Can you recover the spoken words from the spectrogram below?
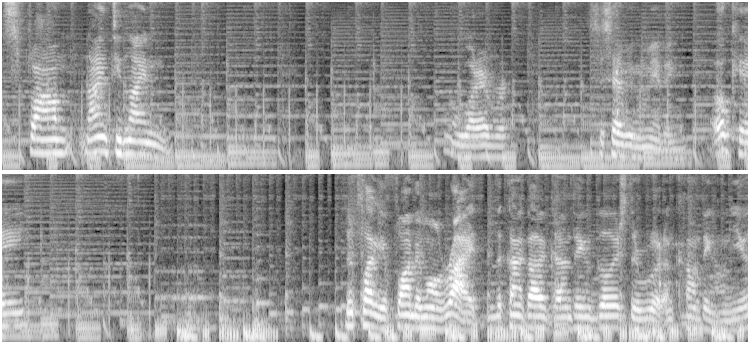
spam 99 or whatever. Just having a meeting. Okay. Looks like you found them all right. The kind of counting goes the root. I'm counting on you.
